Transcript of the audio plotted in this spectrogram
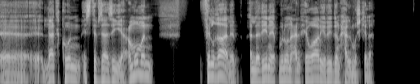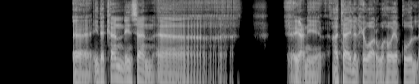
آه لا تكون استفزازية عموما في الغالب الذين يقبلون على الحوار يريدون حل مشكلة. آه، إذا كان الإنسان آه، يعني أتى إلى الحوار وهو يقول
